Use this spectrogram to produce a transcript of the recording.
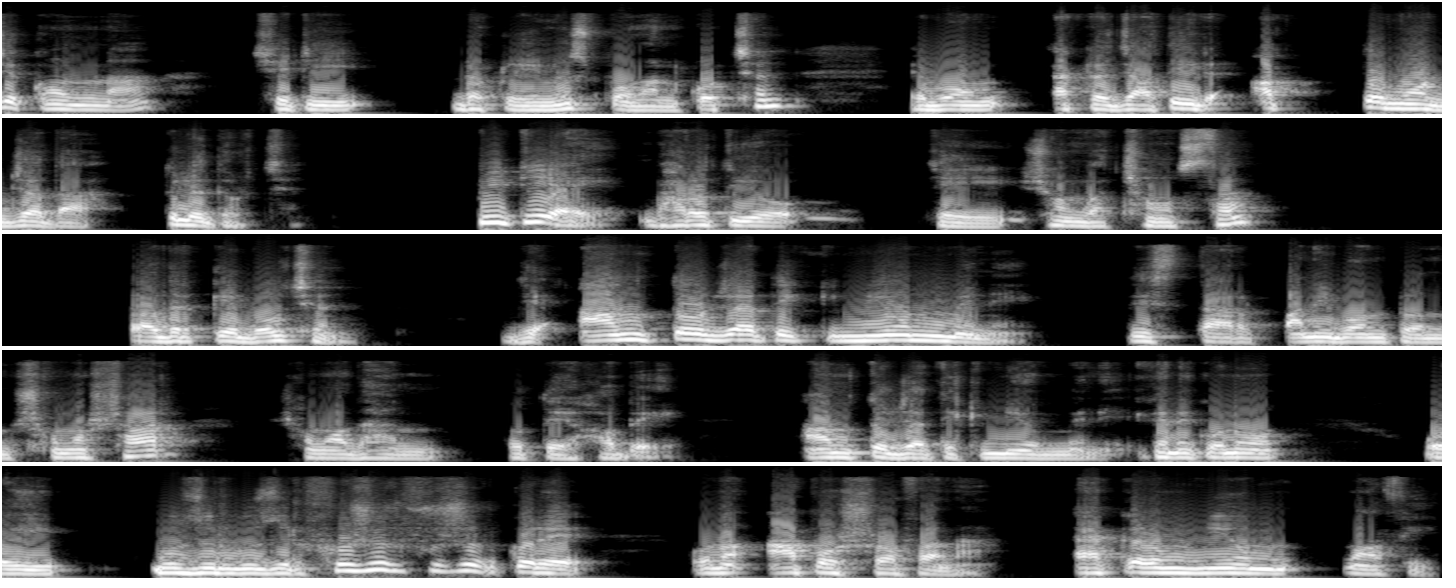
যে কম না, সেটি ডক্টর ইউনুস প্রমাণ করছেন এবং একটা জাতির আত্মমর্যাদা তুলে ধরছেন। পিটিআই, ভারতীয় যেই সংবাদ সংস্থা তাদেরকে বলছেন যে আন্তর্জাতিক নিয়ম মেনে তিস্তার পানি বন্টন সমস্যার সমাধান হতে হবে। আন্তর্জাতিক নিয়ম মেনে। এখানে কোনো ওই গুজুর গুজুর ফুসুর ফুসুর করে কোনো আপোষ রফা না। একরকম নিয়ম মাফিক।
